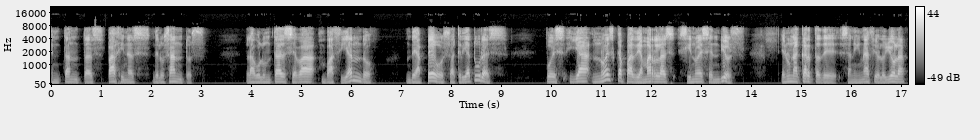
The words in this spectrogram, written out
en tantas páginas de los santos. La voluntad se va vaciando de apegos a criaturas, pues ya no es capaz de amarlas si no es en Dios. En una carta de San Ignacio de Loyola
